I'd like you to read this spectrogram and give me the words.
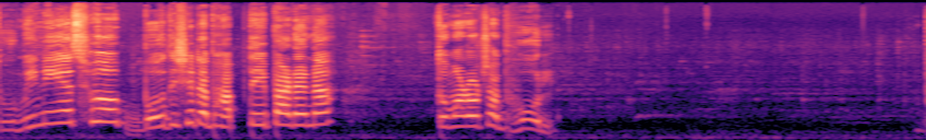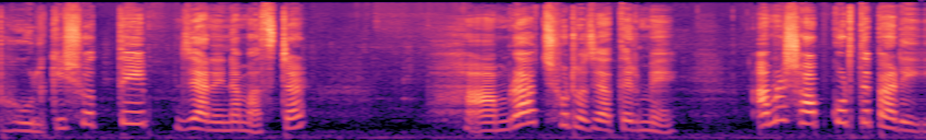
তুমি নিয়েছো, বৌদি সেটা ভাবতেই পারে না। তোমার ওটা ভুল। ভুল কি সত্যি? জানি না, মাস্টার। আমরা ছোট জাতের মেয়ে। আমরা সব করতে পারি।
